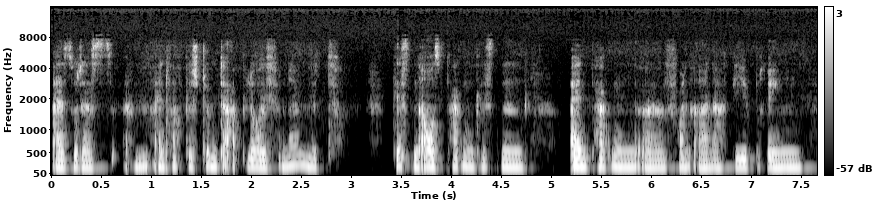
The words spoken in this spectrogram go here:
Also dass ähm, einfach bestimmte Abläufe ne, mit Kisten auspacken, Kisten einpacken, äh, von A nach B bringen,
